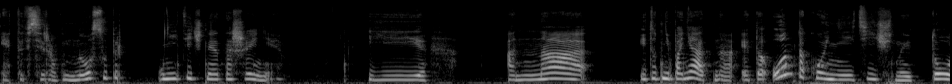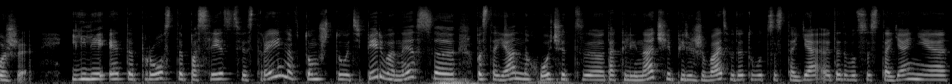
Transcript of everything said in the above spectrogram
это все равно супер неэтичные отношения. И она... И тут непонятно, это он такой неэтичный тоже, или это просто последствия Стрейна в том, что теперь Ванесса постоянно хочет э, так или иначе переживать вот это вот, состоя... это вот состояние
